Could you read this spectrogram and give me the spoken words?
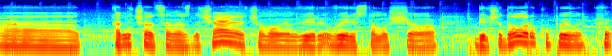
Е, Та нічого це не означає, чому він виріс, тому що більше долару купили.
